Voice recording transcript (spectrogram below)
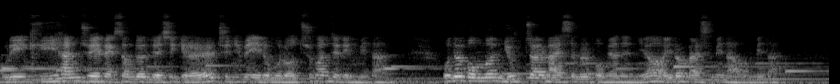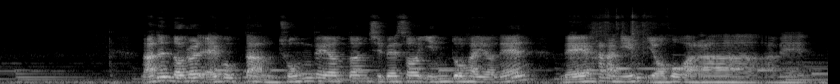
우리 귀한 주의 백성들 되시기를 주님의 이름으로 축원드립니다. 오늘 본문 6절 말씀을 보면은요 이런 말씀이 나옵니다. 나는 너를 애굽 땅 종되었던 집에서 인도하여 낸 내 하나님 여호와라 아멘.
